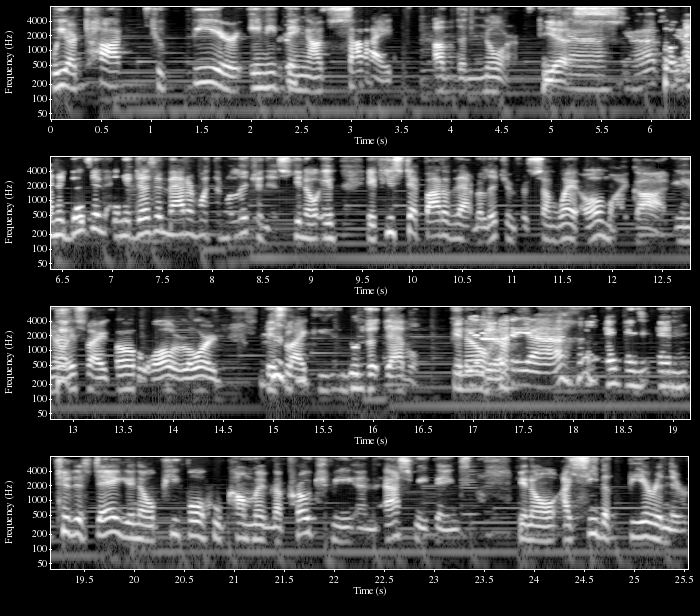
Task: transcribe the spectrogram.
we are taught to fear anything outside of the norm. Yes. Yeah. Yep. So, and it doesn't and it doesn't matter what the religion is. You know, if if you step out of that religion for some way, oh my God, you know, it's like, oh, oh Lord, it's like you're the devil. You know, Yeah. yeah. and, and and to this day, you know, people who come and approach me and ask me things, you know, I see the fear in their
